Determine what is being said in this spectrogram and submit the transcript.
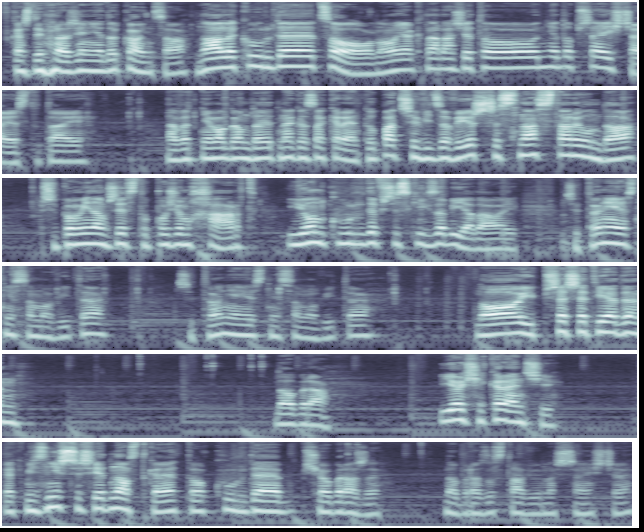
W każdym razie nie do końca. No ale kurde co, no jak na razie to nie do przejścia jest tutaj. Nawet nie mogą do jednego zakrętu. Patrzcie widzowie, już 16 runda. Przypominam, że jest to poziom hard i on kurde wszystkich zabija dalej. Czy to nie jest niesamowite? Czy to nie jest niesamowite? No i przeszedł jeden. Dobra. I on się kręci. Jak mi zniszczysz jednostkę, to kurde się obrażę. Dobra, zostawił na szczęście.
